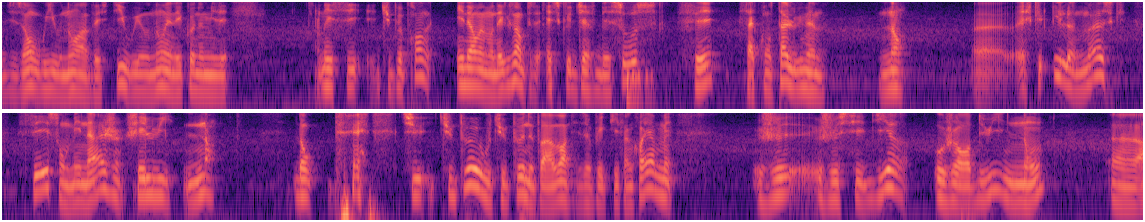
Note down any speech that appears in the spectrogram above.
disant oui ou non investi, oui ou non économisé. Mais tu peux prendre énormément d'exemples. Est-ce que Jeff Bezos fait sa compta lui-même? Non. Euh, est-ce que Elon Musk fait son ménage chez lui? Non. Donc, tu, peux ou tu peux ne pas avoir des objectifs incroyables, mais je, sais dire aujourd'hui non. Euh,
